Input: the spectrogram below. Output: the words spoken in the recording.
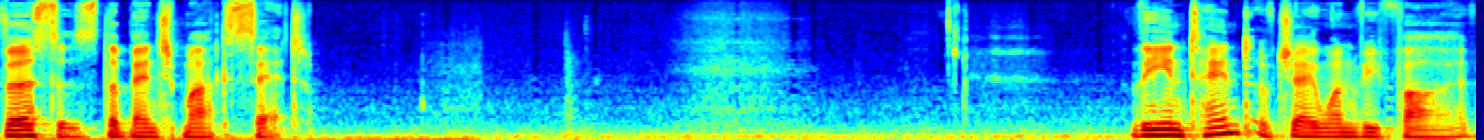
versus the benchmark set. The intent of J1V5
